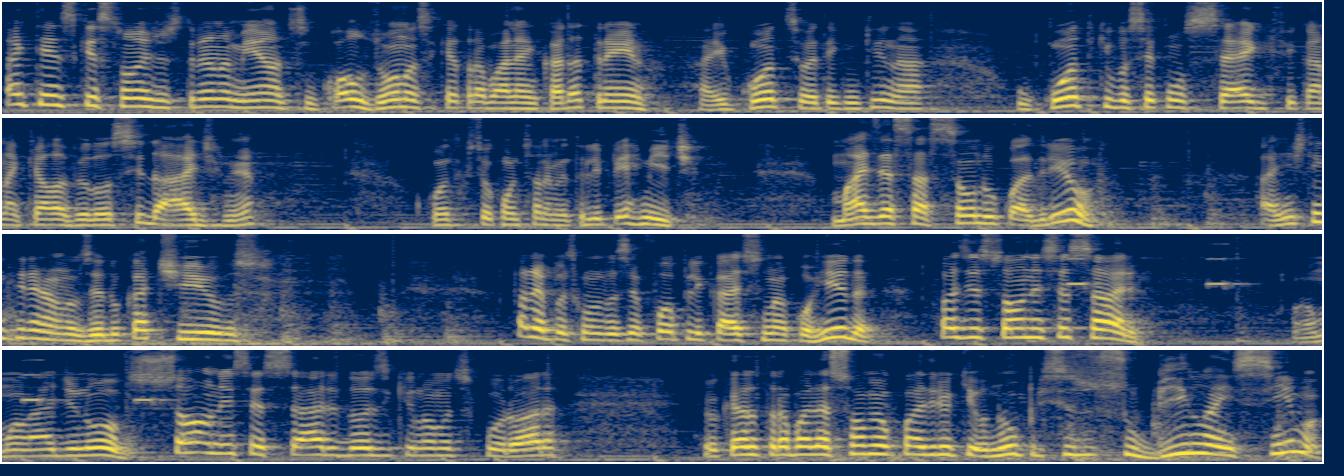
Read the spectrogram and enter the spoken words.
Aí tem as questões dos treinamentos, em qual zona você quer trabalhar em cada treino, aí o quanto você vai ter que inclinar, o quanto que você consegue ficar naquela velocidade, né? O quanto que o seu condicionamento lhe permite. Mas essa ação do quadril, a gente tem que treinar nos educativos, para depois, quando você for aplicar isso na corrida, fazer só o necessário. Vamos lá de novo, só o necessário, 12 km por hora. Eu quero trabalhar só meu quadril aqui, eu não preciso subir lá em cima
